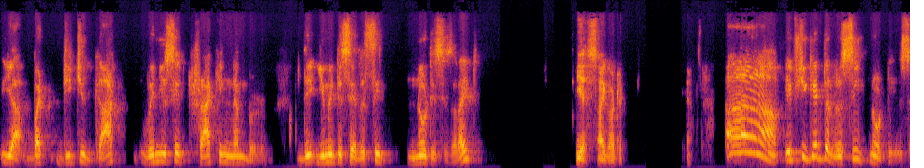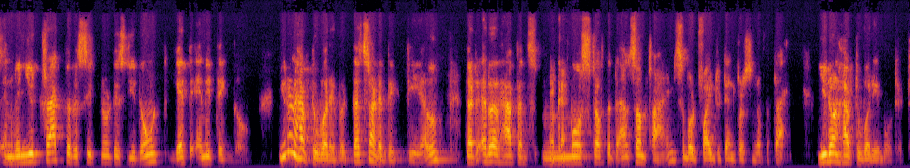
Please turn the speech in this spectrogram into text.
yeah, but did you got when you say tracking number, the, you mean to say receipt notices, right? Yes, I got it. Ah, if you get the receipt notice and when you track the receipt notice, you don't get anything though. You don't have to worry about it. That's not a big deal. That error happens Okay. most of the time, sometimes about five to 10% of the time. You don't have to worry about it.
